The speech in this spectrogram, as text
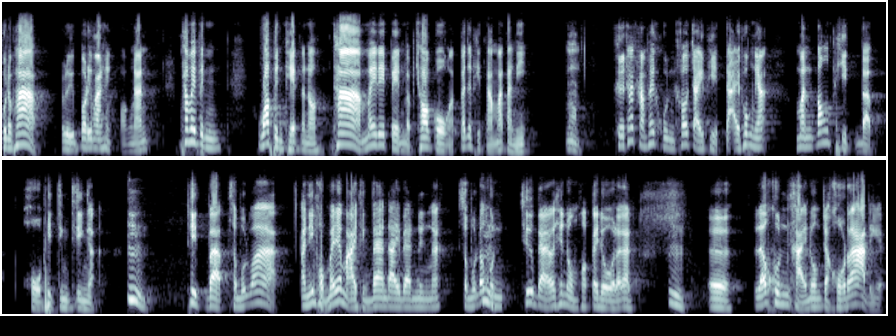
คุณภาพหรือปริมาณแห่งของนั้น ถ้าไม่เป็นว่าเป็นเท็จนะเนาะถ้าไม่ได้เป็นแบบช่อโกงอะก็จะผิดตามมาตรานี้ อืมคือถ้าทำให้คุณเข้าใจผิด แต่ไอ้พวกเนี้ย มันต้องผิดแบบโหผิดจริง ๆ อะ อืม ผิดแบบสมมุติว่า อันนี้ผมไม่ได้หมายถึงแบรนด์ใดแบรนด์หนึ่งนะ สมมุติว่าอืมคุณชื่อแบรนด์ว่าชื่อนมฮอกไกโดแล้วกัน อืม เออ แล้วคุณขายนมจากโคราชอย่างเงี้ย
